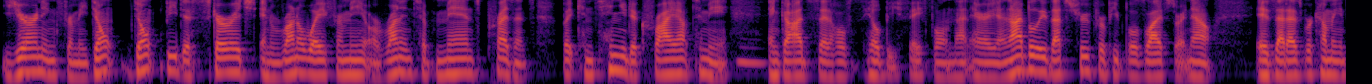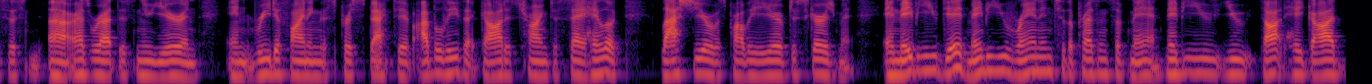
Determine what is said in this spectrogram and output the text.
yearning for me. Don't don't be discouraged and run away from me or run into man's presence, but continue to cry out to me. Mm. And God said he'll, he'll be faithful in that area. And I believe that's true for people's lives right now. Is that as we're coming into this, uh, as we're at this new year and and redefining this perspective, I believe that God is trying to say, "Hey, look, last year was probably a year of discouragement. And maybe you did. Maybe you ran into the presence of man. Maybe you you thought hey god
